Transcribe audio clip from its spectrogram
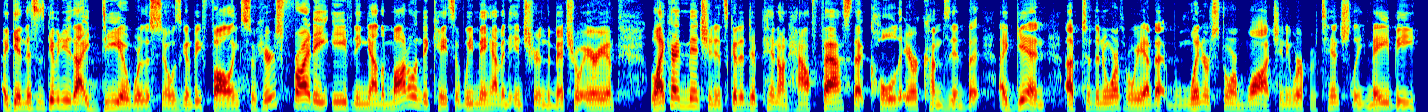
Again, this is giving you the idea where the snow is going to be falling. So here's Friday evening. Now the model indicates that we may have an inch here in the metro area. Like I mentioned, it's going to depend on how fast that cold air comes in. But again, up to the north where we have that winter storm watch, anywhere potentially maybe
